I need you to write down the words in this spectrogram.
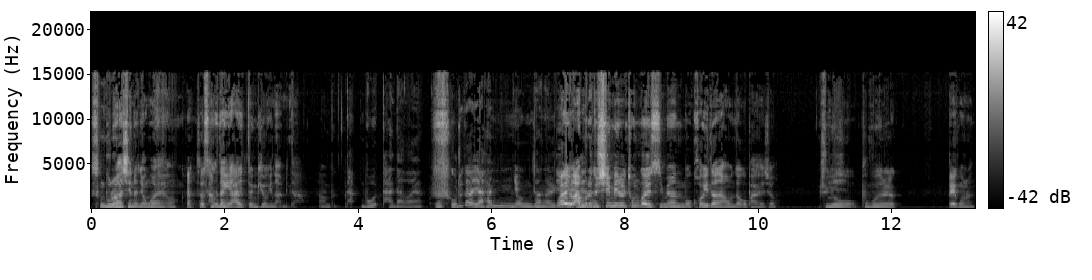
승부를 하시는 영화예요. 그래서 상당히 야했던 기억이 납니다. 아, 뭐, 다, 뭐, 다 나와요? 우, 우리가 야한 영상을 얘기할 아무래도 심의를 통과했으면 뭐 거의 다 나온다고 봐야죠. 중요 부분을 빼고는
